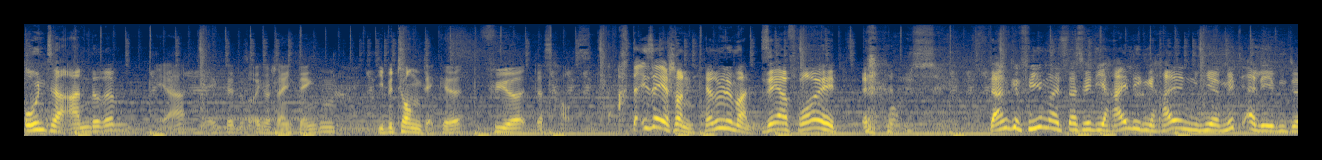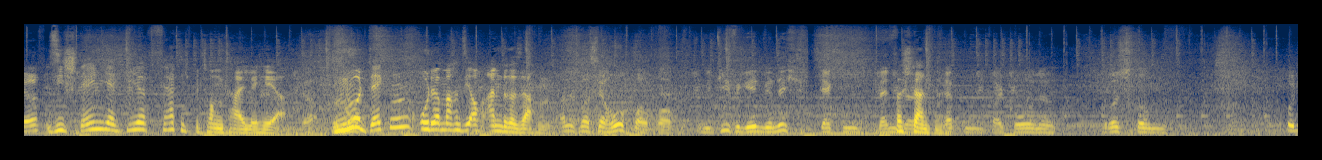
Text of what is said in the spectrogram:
Unter anderem, ja, ihr könnt es euch wahrscheinlich denken, die Betondecke für das Haus. Ach, da ist er ja schon, Herr Rüdemann. Sehr erfreut. Danke vielmals, dass wir die heiligen Hallen hier miterleben dürfen. Sie stellen ja hier Fertigbetonteile her. Ja. Nur Decken oder machen Sie auch andere Sachen? Alles, was der Hochbau braucht. In die Tiefe gehen wir nicht. Decken, Wände, Verstanden. Treppen, Balkone, Brüstung und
